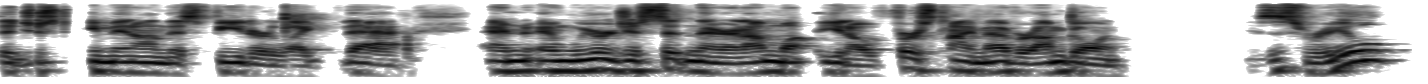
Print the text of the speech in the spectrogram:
that just came in on this feeder like that. And and we were just sitting there and I'm you know, first time ever, I'm going, is this real?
